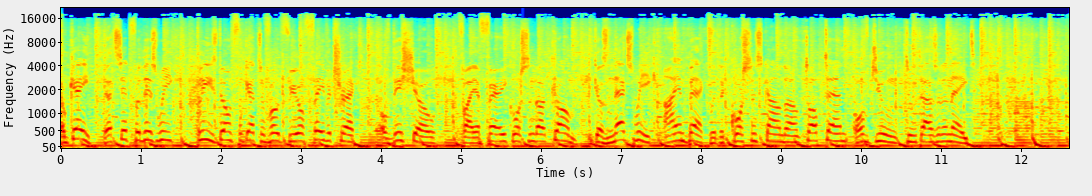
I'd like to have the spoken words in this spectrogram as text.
Okay, that's it for this week. Please don't forget to vote for your favorite track of this show via ferrycorsten.com because next week I am back with the Corsten's Countdown Top 10 of June 2008.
